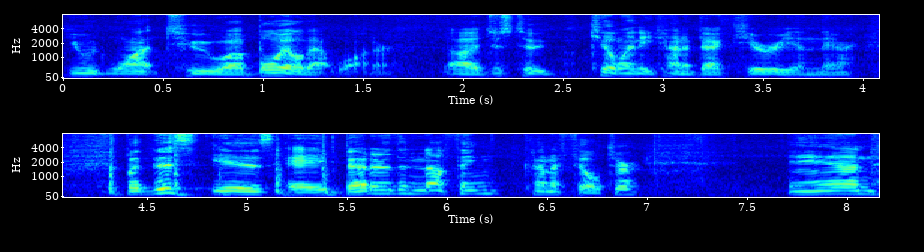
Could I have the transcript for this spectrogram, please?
you would want to uh, boil that water. Uh, just to kill any kind of bacteria in there. But this is a better than nothing kind of filter. And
